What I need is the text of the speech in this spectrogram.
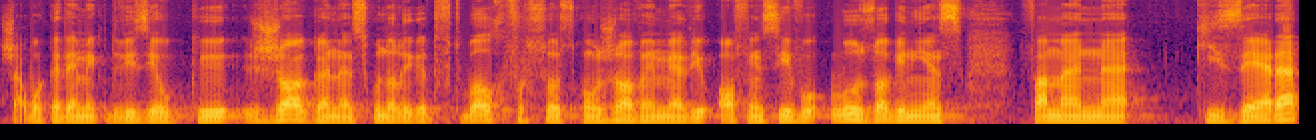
Já o académico de Viseu, que joga na Segunda Liga de Futebol, reforçou-se com o jovem médio ofensivo luso-guineense Famana quisera.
